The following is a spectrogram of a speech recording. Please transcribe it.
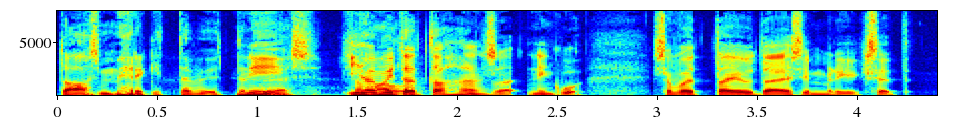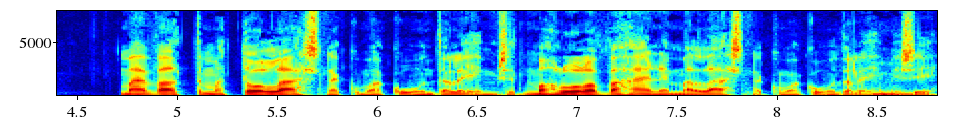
taas merkittävyyttä niin, myös. ihan samalla. mitä tahansa. Niin kuin, sä voit tajuta esimerkiksi, että mä en välttämättä ole läsnä, kun mä kuuntelen ihmisiä. Mä haluan olla vähän enemmän läsnä, kun mä kuuntelen Mm. ihmisiä.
